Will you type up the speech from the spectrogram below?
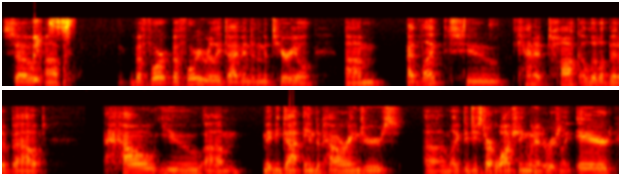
So uh, before before we really dive into the material, um, I'd like to kind of talk a little bit about how you um, maybe got into Power Rangers. Um, like, did you start watching when it originally aired?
